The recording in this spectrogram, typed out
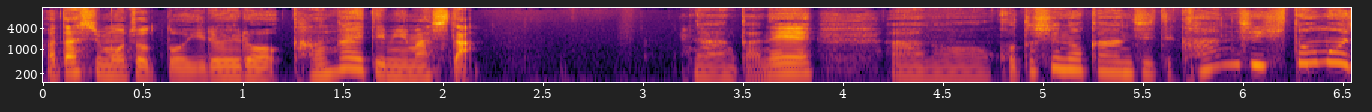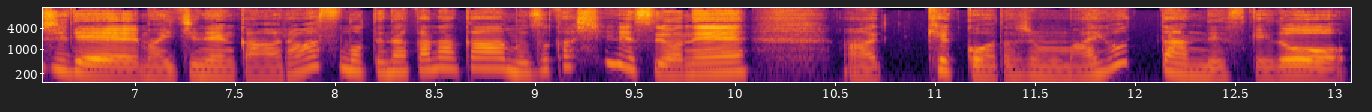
私もちょっといろいろ考えてみました。なんかね、あの、今年の漢字って漢字一文字で、まあ一年間表すのってなかなか難しいですよね。あ、結構私も迷ったんですけど、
